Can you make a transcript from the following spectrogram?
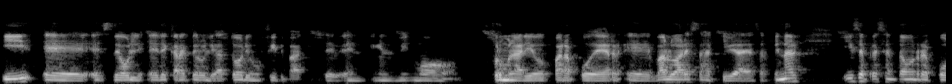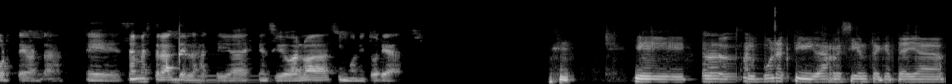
y eh, es, de, es, de, carácter obligatorio un feedback en, en, el mismo formulario para poder eh, evaluar estas actividades al final y se presenta un reporte, ¿verdad? Eh, semestral de las actividades que han sido evaluadas y monitoreadas. ¿Y alguna actividad reciente que te haya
